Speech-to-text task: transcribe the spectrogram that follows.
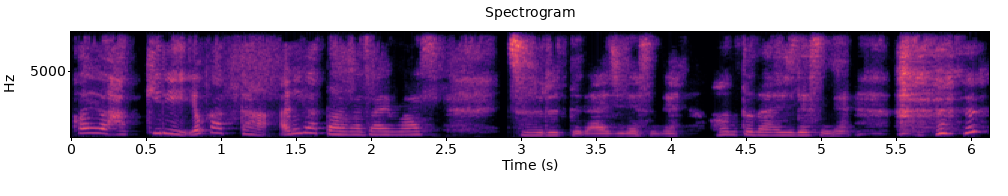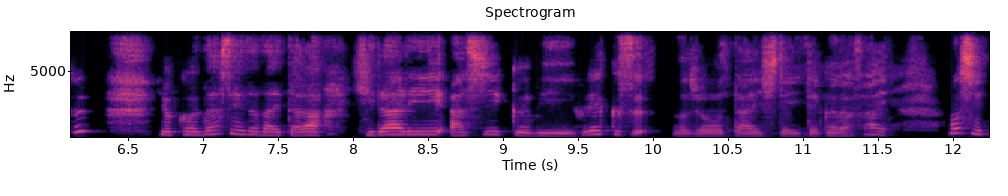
声ははっきり、よかった。ありがとうございます。ツールって大事ですね。ほんと大事ですね。横を出していただいたら、左足首フレックスの状態していてください。もし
